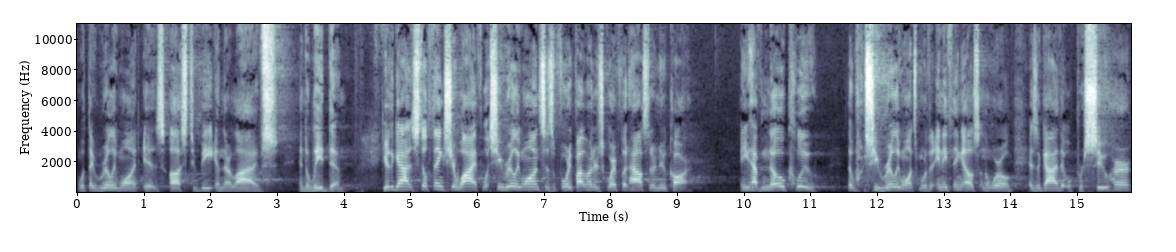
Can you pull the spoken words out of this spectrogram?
What they really want is us to be in their lives and to lead them. You're the guy that still thinks your wife, what she really wants is a 4,500 square foot house and a new car. And you have no clue that what she really wants more than anything else in the world is a guy that will pursue her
